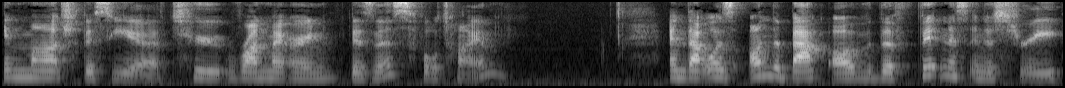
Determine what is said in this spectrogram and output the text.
in March this year to run my own business full time. And that was on the back of the fitness industry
